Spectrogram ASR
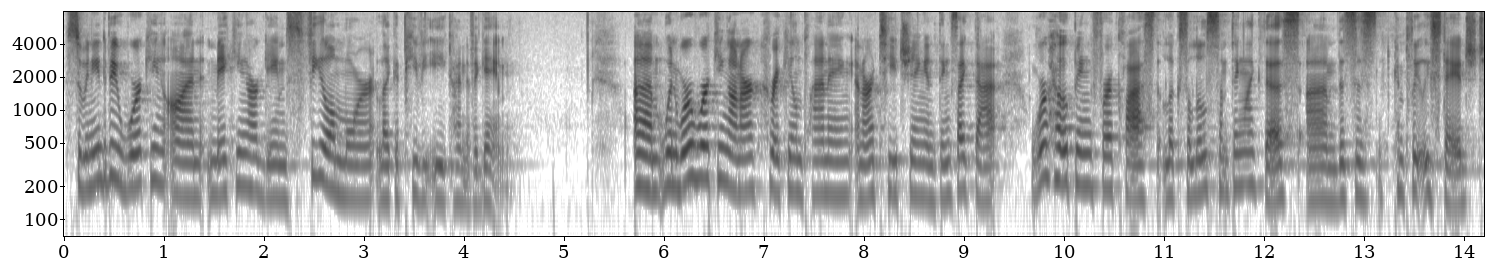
So, we need to be working on making our games feel more like a PvE kind of a game. Um, when we're working on our curriculum planning and our teaching and things like that, we're hoping for a class that looks a little something like this. Um, this is completely staged.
